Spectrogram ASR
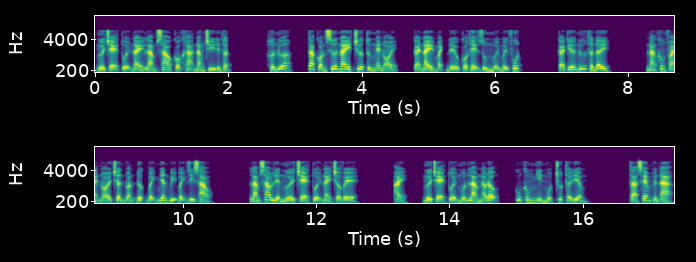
người trẻ tuổi này làm sao có khả năng chỉ đến thật? Hơn nữa, ta còn xưa nay chưa từng nghe nói, cái này mạch đều có thể dùng mười mấy phút. Cái kia nữ thần đây, nàng không phải nói chẩn đoán được bệnh nhân bị bệnh gì sao? Làm sao liền người trẻ tuổi này trở về? Ai, người trẻ tuổi muốn làm náo động, cũng không nhìn một chút thời điểm. Ta xem huyền a.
